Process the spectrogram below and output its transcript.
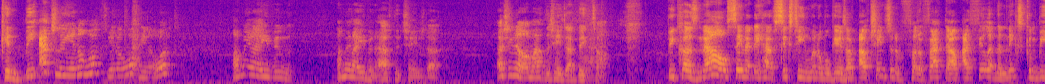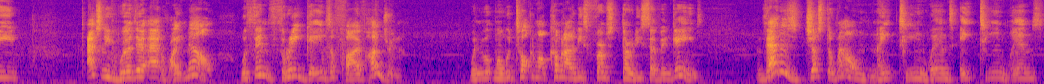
can be. Actually, you know what? You know what? You know what? I may not even. I may not even have to change that. Actually, no. I'm gonna have to change that big time. Because now saying that they have 16 winnable games, I've, I've changed it for the fact that I, feel like the Knicks can be actually where they're at right now, within three games of 500 when you, when we're talking about coming out of these first 37 games. That is just around 19 wins, 18 wins,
